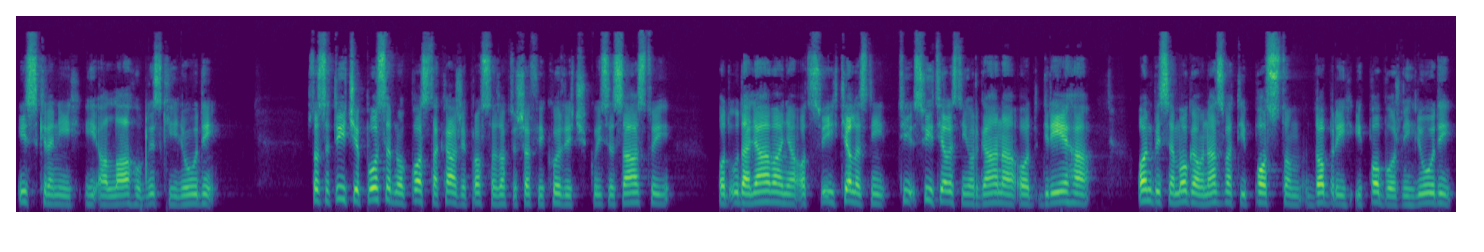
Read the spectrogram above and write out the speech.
iskrenih i Allahu bliskih ljudi. Što se tiče posebnog posta, kaže profesor dr. Šafi Kurdić, koji se sastoji od udaljavanja od svih tjelesnih, svih tjelesnih organa, od grijeha, on bi se mogao nazvati postom dobrih i pobožnih ljudi.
